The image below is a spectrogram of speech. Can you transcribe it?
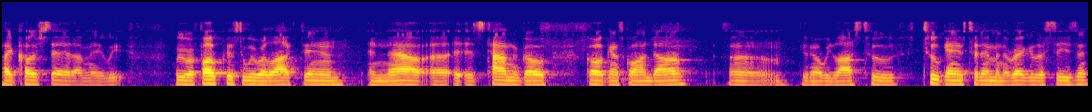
Like Coach said, I mean, we we were focused, we were locked in, and now uh, it's time to go go against Guangdong. Um, you know, we lost two two games to them in the regular season.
